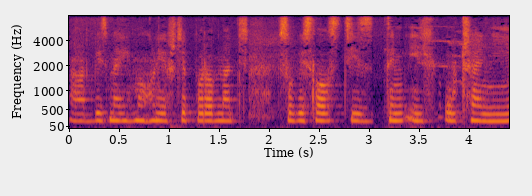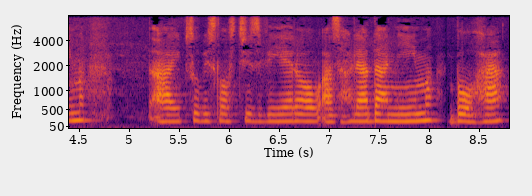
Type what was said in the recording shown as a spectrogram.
A ak by sme ich mohli ešte porovnať v súvislosti s tým ich učením, aj v súvislosti s vierou a s hľadaním Boha,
